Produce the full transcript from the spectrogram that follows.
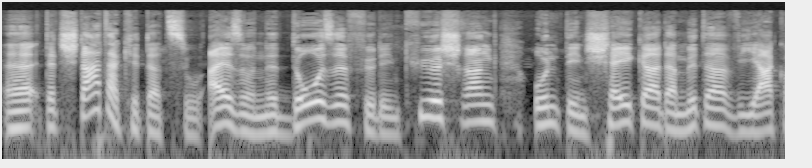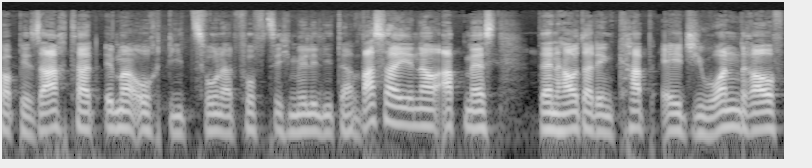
äh, das Starter-Kit dazu. Also eine Dose für den Kühlschrank und den Shaker, damit er, wie Jakob gesagt hat, immer auch die 250 Milliliter Wasser genau abmesst. Dann haut er den Cup AG1 drauf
